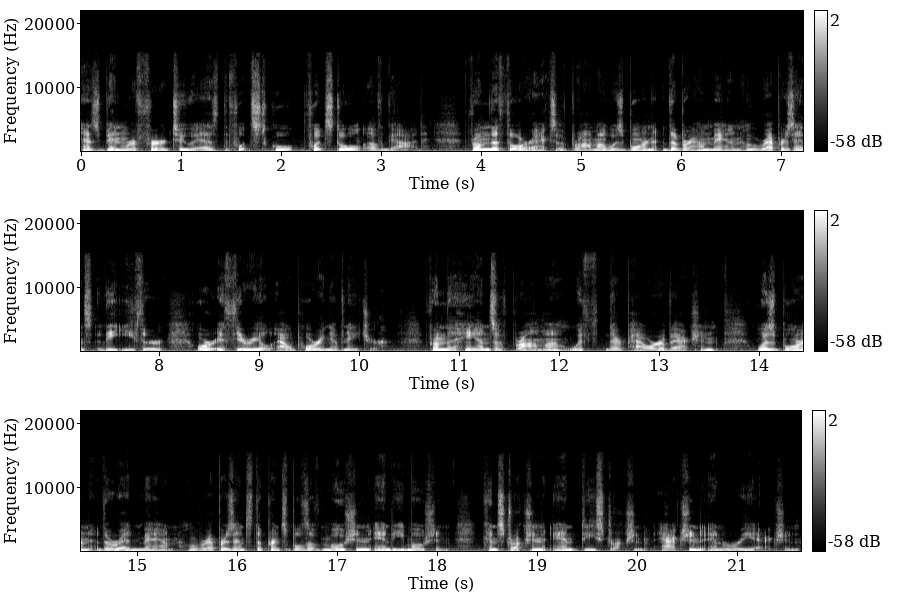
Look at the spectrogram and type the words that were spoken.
has been referred to as the footstool, footstool of God. From the thorax of Brahma was born the brown man, who represents the ether or ethereal outpouring of nature. From the hands of Brahma, with their power of action, was born the red man, who represents the principles of motion and emotion, construction and destruction, action and reaction.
